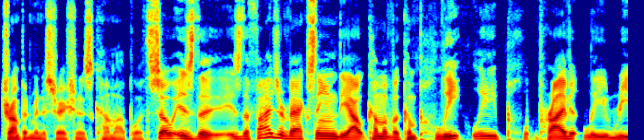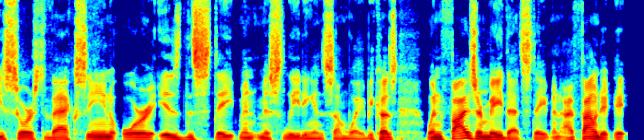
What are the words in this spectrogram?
Trump administration has come up with. So is the is the Pfizer vaccine the outcome of a completely privately resourced vaccine or is the statement misleading in some way? Because when Pfizer made that statement, I found it it,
